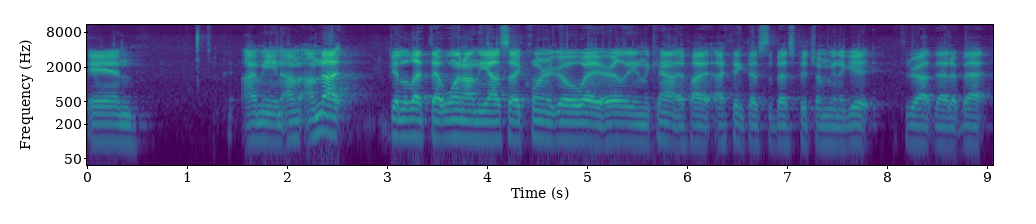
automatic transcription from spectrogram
And I mean, I'm I'm not gonna let that one on the outside corner go away early in the count if I, I think that's the best pitch I'm gonna get throughout that at bat.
